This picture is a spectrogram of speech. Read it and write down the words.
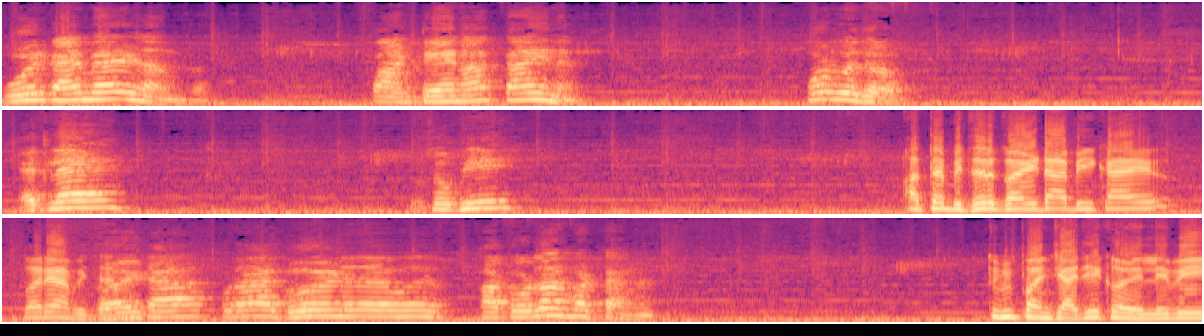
वयर कांय मेळना आमकां पांटे ना कांय ना कोण पळयतलो येतले सोफी आतां भितर गळटा बी काय? बरें आहा भितर. गळटा पुराय गळ फातोड जावन पडटा हांगा तुमी पंचायती कळयली बी?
